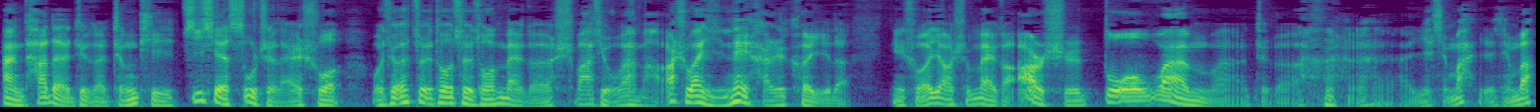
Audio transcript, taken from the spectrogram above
按它的这个整体机械素质来说，我觉得最多最多卖个十八九万吧，二十万以内还是可以的。你说要是卖个二十多万嘛，这个 也行吧，也行吧。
